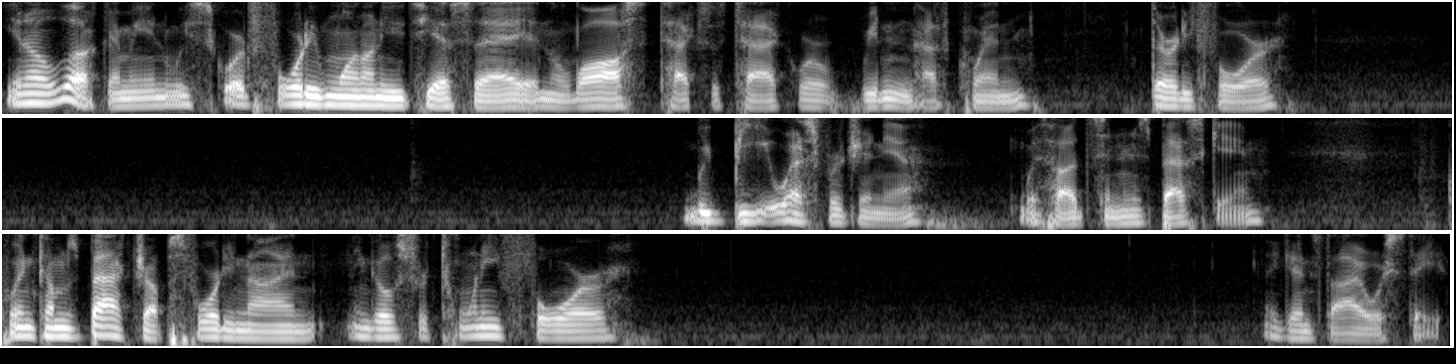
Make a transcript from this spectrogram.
you know, look, I mean, we scored 41 on UTSA and lost to Texas Tech where we didn't have Quinn. 34. We beat West Virginia with Hudson in his best game. Quinn comes back, drops 49, and goes for 24 against Iowa State.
